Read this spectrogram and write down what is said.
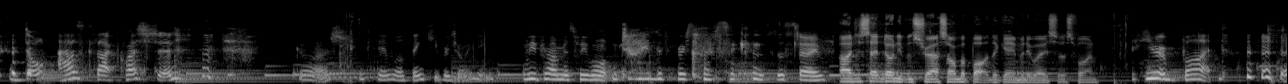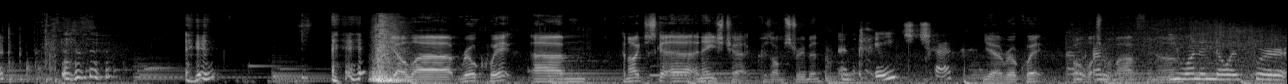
Don't ask that question. Gosh. Okay, well, thank you for joining. We promise we won't die in the first five seconds this time. I just said don't even stress. I'm a bot of the game anyway, so it's fine. You're a bot. Yo, uh, real quick, um, can I just get a, an age check because I'm streaming? An age check? Yeah, real quick. Gotta watch my Um, mouth, you know. You want to know if we're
